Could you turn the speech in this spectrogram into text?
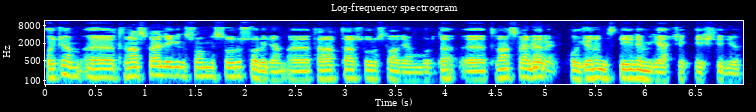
Hocam e, transferle ilgili son bir soru soracağım. E, taraftar sorusu alacağım burada. E, transferler Evet. hocanın isteğiyle mi gerçekleşti diyor.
